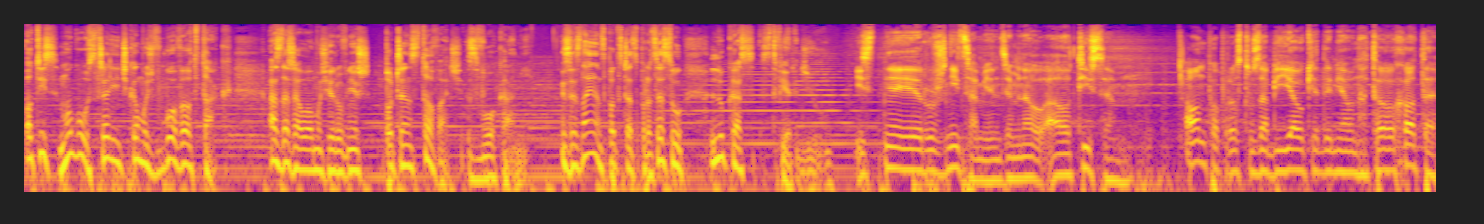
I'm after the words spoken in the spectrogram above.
Otis mógł strzelić komuś w głowę od tak, a zdarzało mu się również poczęstować zwłokami. Zeznając podczas procesu, Lucas stwierdził: Istnieje różnica między mną a Otisem. On po prostu zabijał, kiedy miał na to ochotę.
